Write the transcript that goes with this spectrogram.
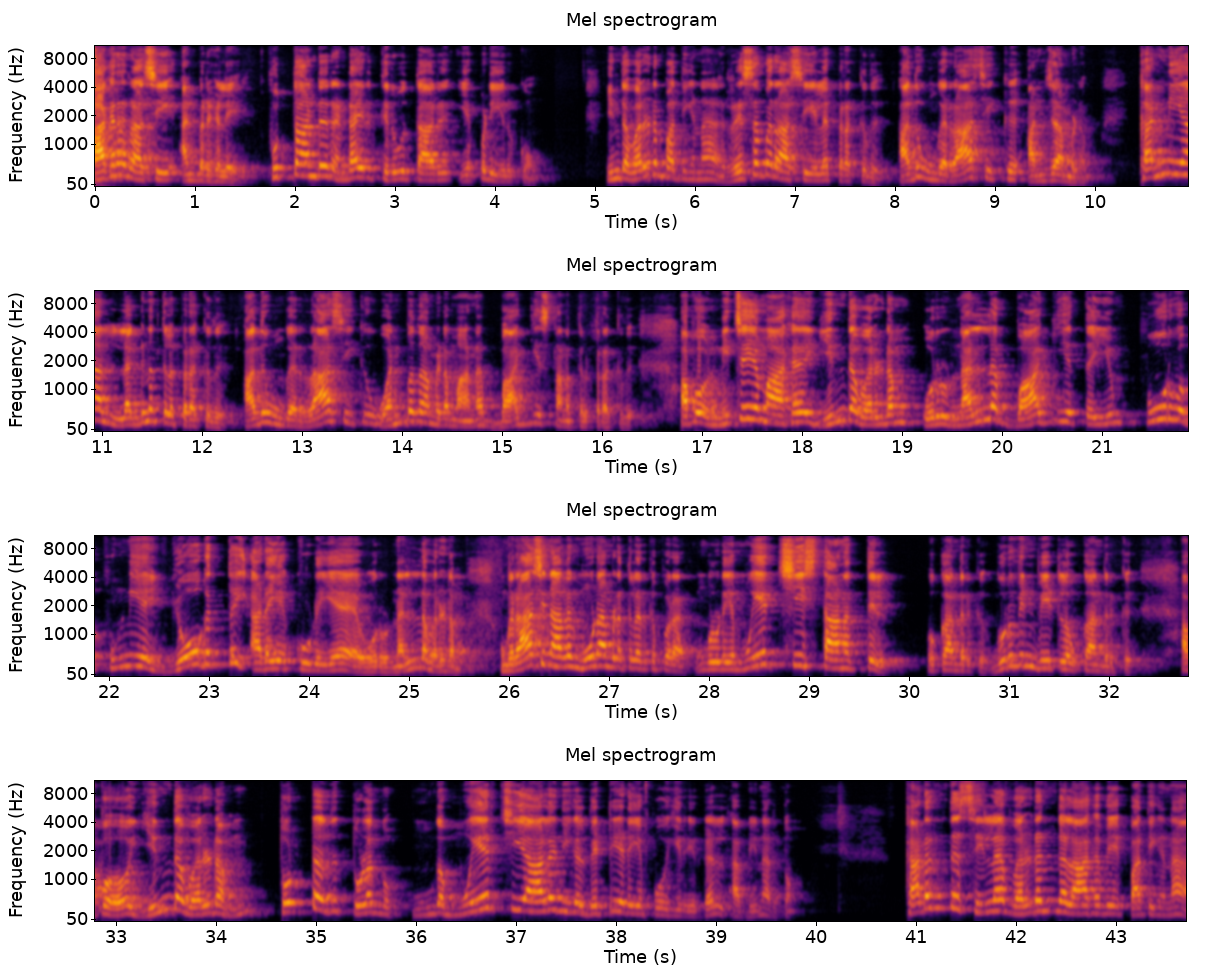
மகர ராசி அன்பர்களே புத்தாண்டு ரெண்டாயிரத்தி இருபத்தாறு எப்படி இருக்கும்? இந்த வருடம் பார்த்தீங்கன்னா ரிஷப ராசியில் பிறக்குது. அது உங்கள் ராசிக்கு அஞ்சாம் இடம். கன்னியா லக்னத்தில் பிறக்குது. அது உங்கள் ராசிக்கு ஒன்பதாம் இடமான பாக்கியஸ்தானத்தில் பிறக்குது. அப்போது நிச்சயமாக இந்த வருடம் ஒரு நல்ல பாக்கியத்தையும் பூர்வ புண்ணிய யோகத்தை அடையக்கூடிய ஒரு நல்ல வருடம். உங்கள் ராசிநாதன் மூணாம் இடத்துல இருக்க போகிறார் உங்களுடைய முயற்சி ஸ்தானத்தில் உட்கார்ந்துருக்கு. குருவின் வீட்டில் உட்கார்ந்துருக்கு. அப்போது இந்த வருடம் தொட்டது துளங்கும். உங்கள் முயற்சியால் நீங்கள் வெற்றியடைய போகிறீர்கள் அப்படின்னு அர்த்தம். கடந்த சில வருடங்களாகவே பார்த்தீங்கன்னா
